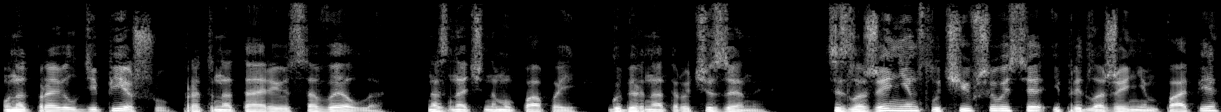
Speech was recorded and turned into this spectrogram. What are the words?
он отправил депешу протонотарию Савелла, назначенному папой губернатору Чезены, с изложением случившегося и предложением папе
